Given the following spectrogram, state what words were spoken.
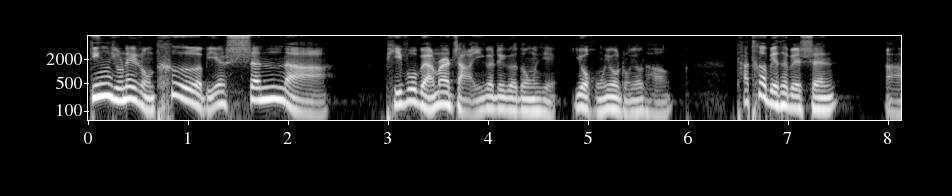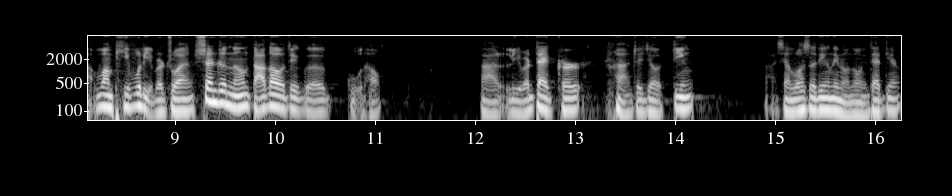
疔就是那种特别深的，皮肤表面长一个这个东西，又红又肿又疼。它特别特别深，啊，往皮肤里边钻，甚至能达到这个骨头，啊，里边带根儿，啊，这叫钉，啊，像螺丝钉那种东西带钉。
